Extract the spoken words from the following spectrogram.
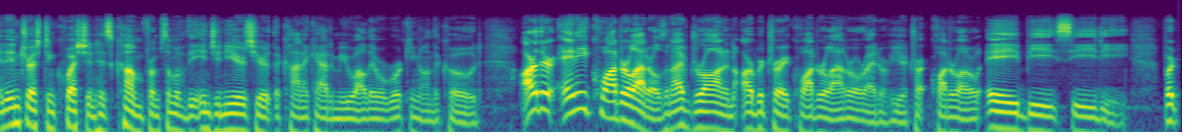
an interesting question has come from some of the engineers here at the Khan Academy while they were working on the code. Are there any quadrilaterals? And I've drawn an arbitrary quadrilateral right over here, quadrilateral A, B, C, D. But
